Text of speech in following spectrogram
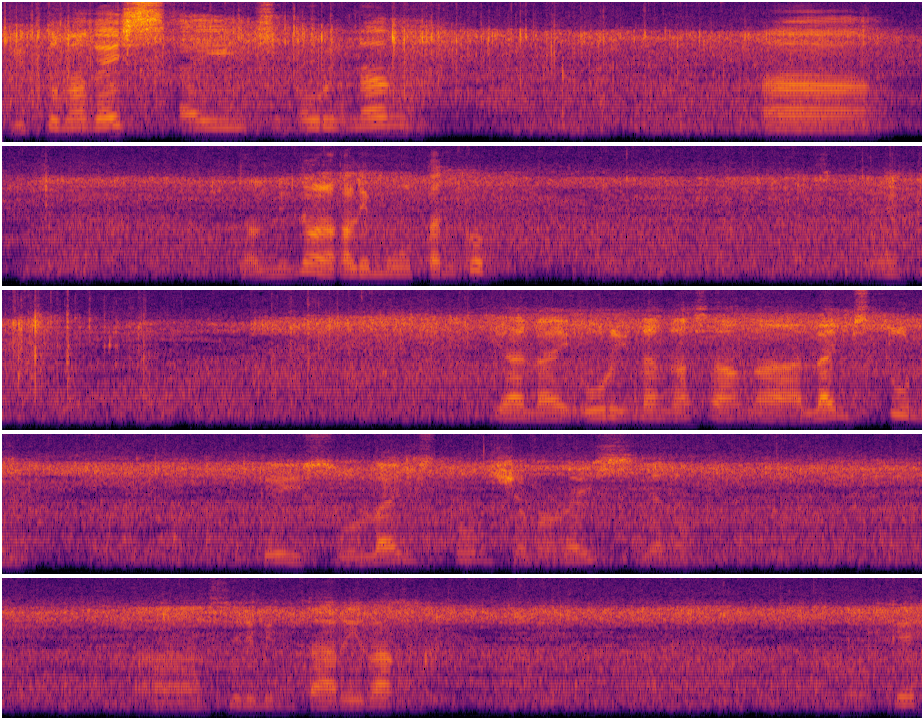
ito mga guys ay isang ng ah tawag nito, nakalimutan ko. Ayan. Yan ay uri ng asang ah, limestone. Okay, so limestone siya mga guys. Yan o. Ah, sedimentary rock. Okay.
